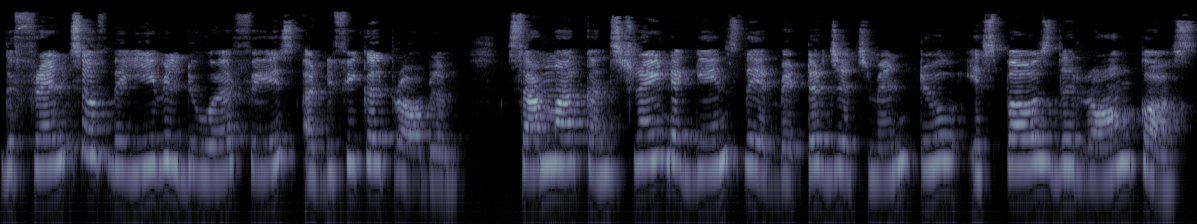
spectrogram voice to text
the friends of the evildoer face a difficult problem. Some are constrained against their better judgment to espouse the wrong cause.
